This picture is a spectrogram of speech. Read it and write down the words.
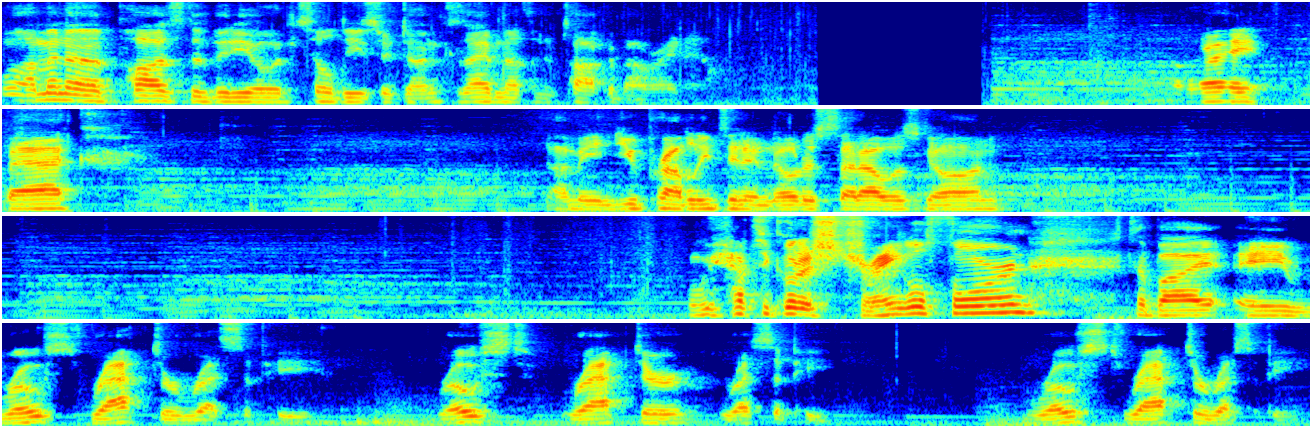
Well, I'm gonna pause the video until these are done because I have nothing to talk about right now. Alright, back. I mean, you probably didn't notice that I was gone. We have to go to Stranglethorn to buy a roast raptor recipe. Roast raptor recipe. Roast raptor recipe.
